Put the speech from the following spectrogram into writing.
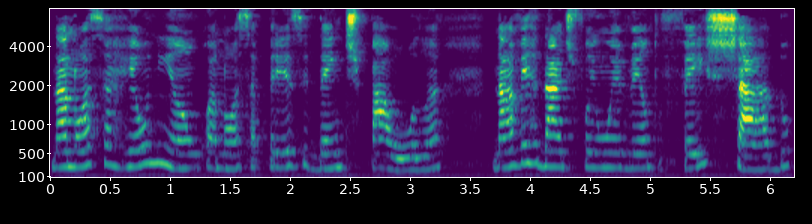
na nossa reunião com a nossa presidente Paola na verdade, foi um evento fechado.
